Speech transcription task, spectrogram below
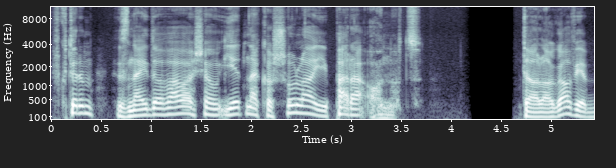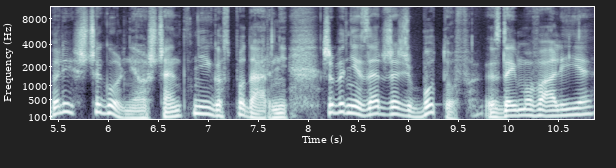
w którym znajdowała się jedna koszula i para onuc. Teologowie byli szczególnie oszczędni i gospodarni, żeby nie zedrzeć butów. Zdejmowali je,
